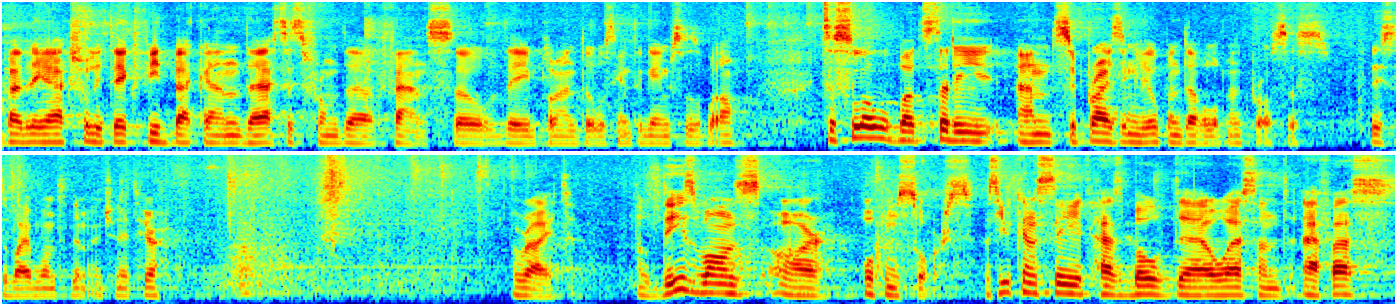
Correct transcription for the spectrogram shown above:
but they actually take feedback and assets from the fans, so they implement those into games as well. It's a slow but steady and surprisingly open development process. This is why I wanted to mention it here. All right. Now, these ones are open source. As you can see, it has both the OS and FS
